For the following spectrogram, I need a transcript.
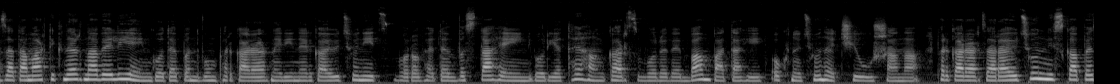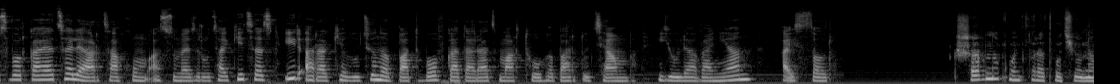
Ազատամարտիկներն ավելի էին գոտեպնդվում փրկարարների ներկայությունից, որովհետև վստահ էին, որ եթե հանկարծ որևէ բան պատահի, օգնությունը չի ուշանա։ Փրկարար ծառայությունն իսկապես որ կայացել է Արցախում, ասում է զրուցակիցս իր առաքելությունը պատվով կատարած մարդու հպարտությամբ։ Յուլիա Վանյան այսօր։ Շարունակում ենք լրատվությունը։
